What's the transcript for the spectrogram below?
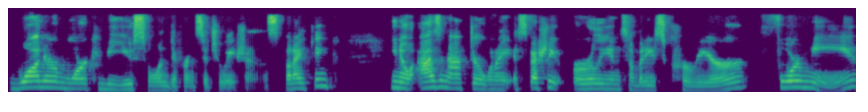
one or more can be useful in different situations but i think you know as an actor when i especially early in somebody's career for me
